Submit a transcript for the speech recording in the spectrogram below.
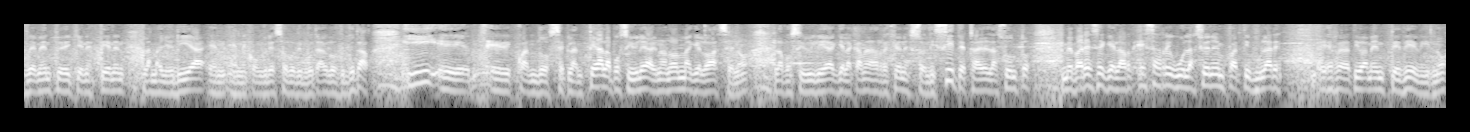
obviamente, de quienes tienen la mayoría en, el Congreso de los Diputados y los Diputados. Y eh, eh, cuando se plantea la posibilidad, hay una norma que lo hace, ¿no? La posibilidad de que la Cámara de Regiones solicite traer el asunto, me parece que esa regulación en particular es, es relativamente débil, ¿no?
